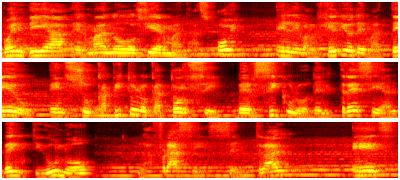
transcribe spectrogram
Buen día hermanos y hermanas. Hoy el Evangelio de Mateo en su capítulo 14, versículo del 13 al 21, la frase central es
